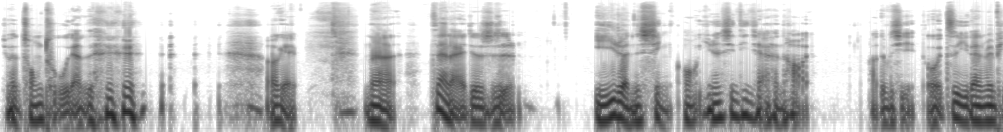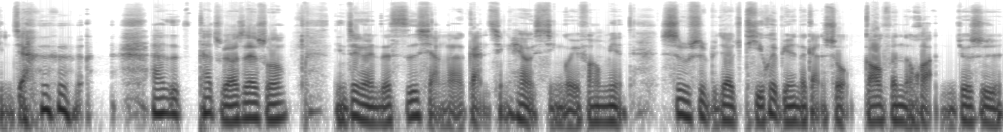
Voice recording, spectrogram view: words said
就很冲突这样子。OK，那再来就是宜人性哦，宜人性听起来很好诶。好，对不起，我自己在那边评价。他是他主要是在说你这个人的思想啊、感情还有行为方面，是不是比较体会别人的感受？高分的话，你就是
